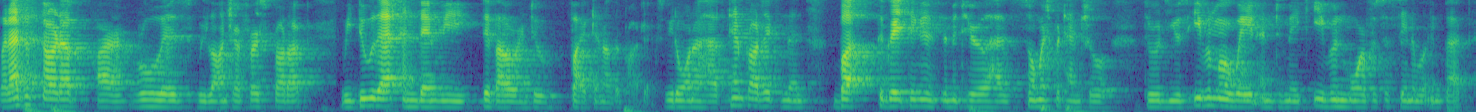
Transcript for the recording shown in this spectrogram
But as a startup, our rule is we launch our first product, we do that, and then we devour into five, ten other projects. We don't want to have 10 projects and then, but the great thing is the material has so much potential to reduce even more weight and to make even more of a sustainable impact,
